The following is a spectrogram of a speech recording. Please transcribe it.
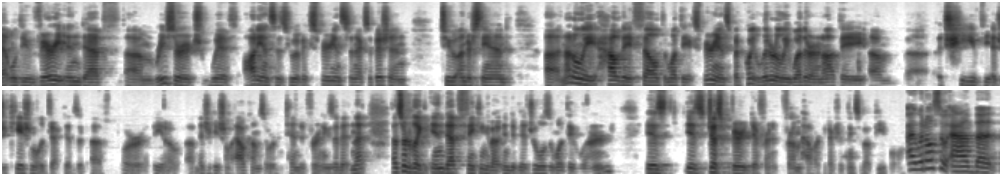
that will do very in-depth um, research with audiences who have experienced an exhibition to understand uh, not only how they felt and what they experienced, but quite literally whether or not they um, uh, achieved the educational objectives of, or you know um, educational outcomes that were intended for an exhibit. And that that sort of like in-depth thinking about individuals and what they've learned is is just very different from how architecture thinks about people. I would also add that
